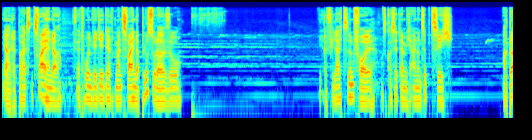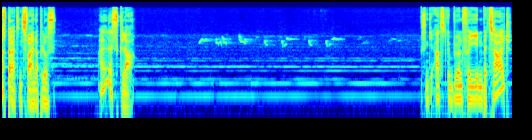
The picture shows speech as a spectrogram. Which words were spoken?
Ja, der hat bereits einen Zweihänder. Vielleicht holen wir dir direkt mal einen Zweihänder Plus oder so. Wäre vielleicht sinnvoll. Was kostet der mich? 71. Ach, du hast bereits einen Zweihänder Plus. Alles klar. Sind die Arztgebühren für jeden bezahlt?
